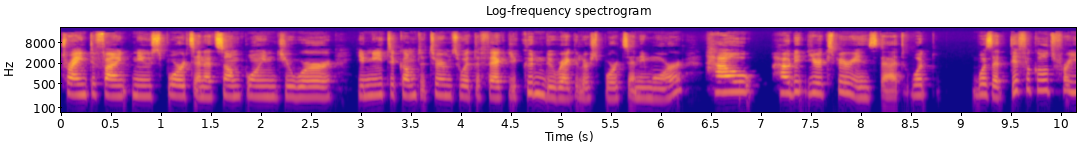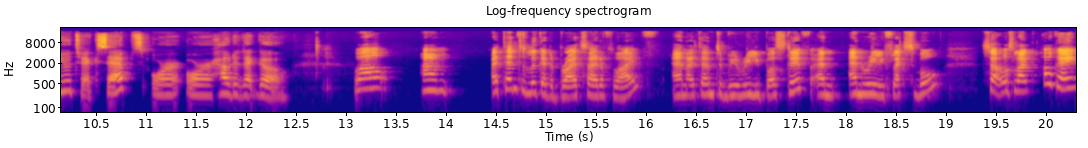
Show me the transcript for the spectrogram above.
trying to find new sports and at some point you were you need to come to terms with the fact you couldn't do regular sports anymore how how did you experience that? What was that difficult for you to accept or or how did that go? Well um i tend to look at the bright side of life and i tend to be really positive and and really flexible so I was like, okay,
